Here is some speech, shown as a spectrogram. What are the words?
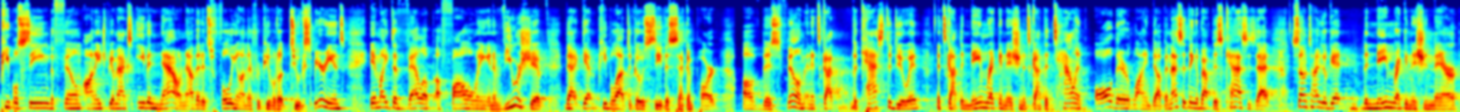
people seeing the film on HBO Max even now, now that it's fully on there for people to, to experience, it might develop a following and a viewership that get people out to go see the second part of this film. And it's got the cast to do it, it's got the name recognition, it's got the talent all there lined up. And that's the thing about this cast is that sometimes you'll get the name recognition there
